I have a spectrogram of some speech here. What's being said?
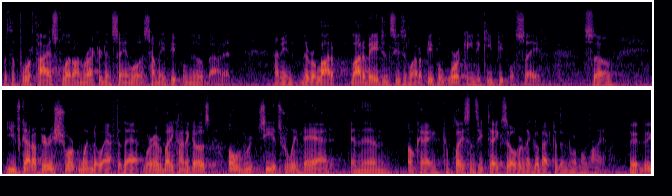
was the fourth highest flood on record in St. Louis. How many people knew about it? I mean, there were a lot of, lot of agencies and a lot of people working to keep people safe. So you've got a very short window after that where everybody kind of goes, oh, gee, it's really bad. And then, okay, complacency takes over and they go back to their normal life. They- they-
